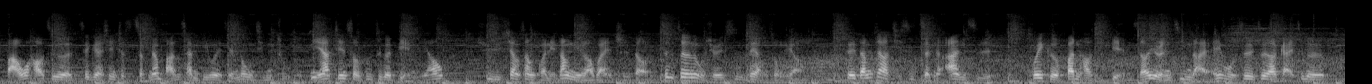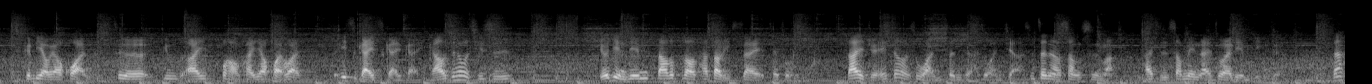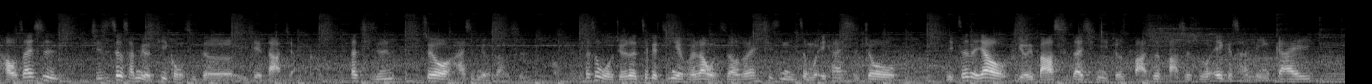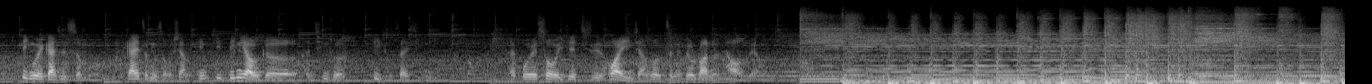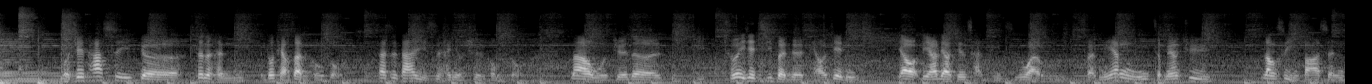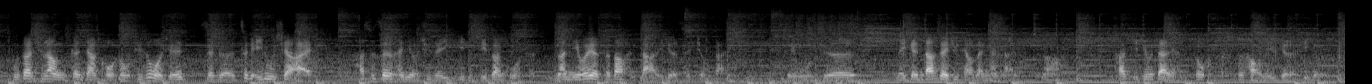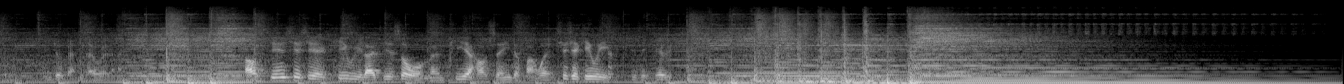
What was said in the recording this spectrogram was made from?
把握好这个这个线，就是怎么样把这产品定位先弄清楚。你要坚守住这个点，你要去向上管理，让你老板也知道，这个真的我觉得是非常重要。所以当下其实整个案子规格翻了好几遍，只要有人进来，哎，我这这要改，这个这个料要换，这个 UI 不好看要换换，一直改一直改改，改到最后其实有点点大家都不知道他到底是在在做什么。大家也觉得，哎，到底是玩真的还是玩假？是真的要上市吗？还只是上面来做来练兵的？但好在是，其实这个产品有替公司得一些大奖，但其实最后还是没有上市。但是我觉得这个经验会让我知道说，哎，其实你怎么一开始就，你真的要有一把尺在心里，就是把这把尺说，哎，个产品该定位该是什么，该怎么走向，一一定要有个很清楚的地图在心里，不会受一些其实坏影响，说整个就乱了套这样子。我觉得它是一个真的很很多挑战的工作，但是它也是很有趣的工作。那我觉得除了一些基本的条件，要你要了解产品之外，怎么样你怎么样去让事情发生，不断去让更加沟通。其实我觉得整个这个一路下来，它是真的很有趣的一一一段过程。那你会有得到很大的一个成就感。所以我觉得每个人都可以去挑战看看，那它一定会带来很多很好的一个一个成就感在未来。好，今天谢谢 Kiwi 来接受我们 PM 好声音的访问，谢谢 Kiwi，谢谢 Kiwi。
